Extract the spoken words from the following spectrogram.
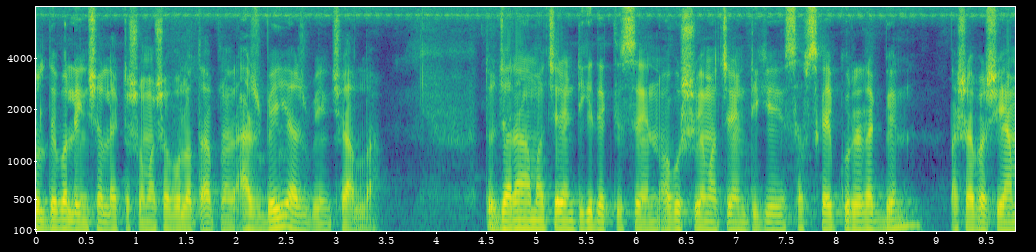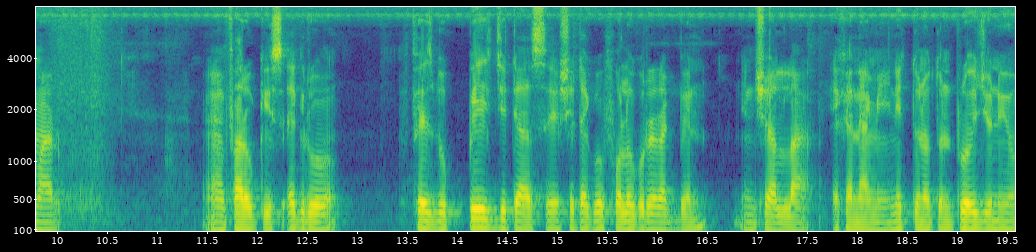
চলতে পারলে ইনশাল্লাহ একটা সময় সফলতা আপনার আসবেই আসবে ইনশাআল্লাহ। তো যারা আমার চ্যানেলটিকে দেখতেছেন, অবশ্যই আমার চ্যানেলটিকে সাবস্ক্রাইব করে রাখবেন। পাশাপাশি আমার ফারুকিস এগ্রো ফেসবুক পেজ যেটা আছে, সেটাকেও ফলো করে রাখবেন ইনশাল্লাহ এখানে আমি নিত্য নতুন প্রয়োজনীয়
